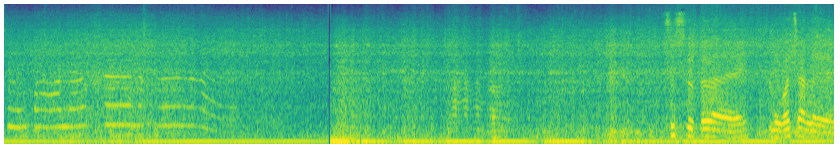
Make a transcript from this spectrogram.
ชุมพรแล้วสุดๆเลยหรือว่าจะเลย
